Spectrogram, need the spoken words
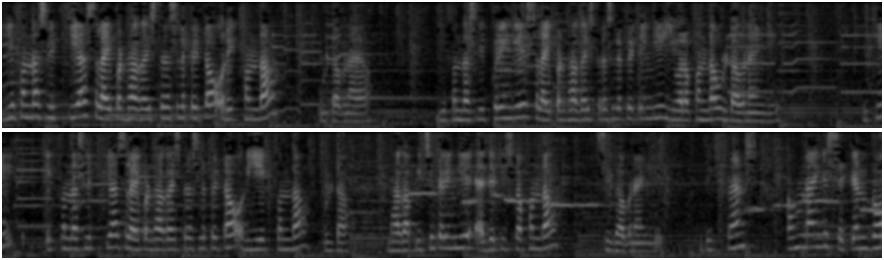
ये फंदा स्लिप किया, सलाई पर धागा इस तरह से लपेटा और एक फंदा उल्टा बनाया। ये फंदा स्लिप करेंगे, सिलाई पर धागा इस तरह से लपेटेंगे, ये वाला फंदा उल्टा बनाएँगे। देखिए, एक फंदा स्लिप किया, सिलाई पर धागा इस तरह से लपेटा और ये एक फंदा उल्टा। धागा पीछे करेंगे एज इट इज़ का फंदा सीधा बनाएँगे। देखिए फ्रेंड्स अब हम बनाएँगे सेकेंड ड्रॉ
